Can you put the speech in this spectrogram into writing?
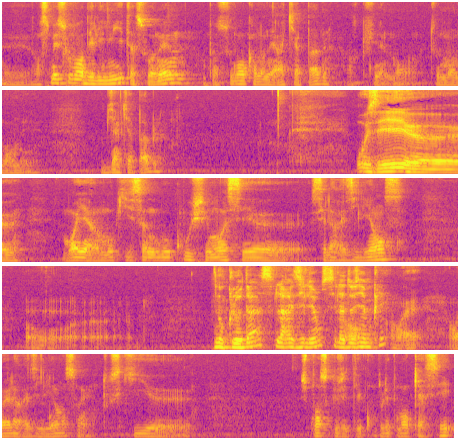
euh, on se met souvent des limites à soi-même. On pense souvent qu'on en est incapable. Alors que finalement, tout le monde en est bien capable. Oser. euh, moi, il y a un mot qui sonne beaucoup chez moi, c'est la résilience. Donc l'audace, la résilience, c'est la deuxième clé? Ouais, ouais, la résilience, ouais. Tout ce qui. je pense que j'étais complètement cassé.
